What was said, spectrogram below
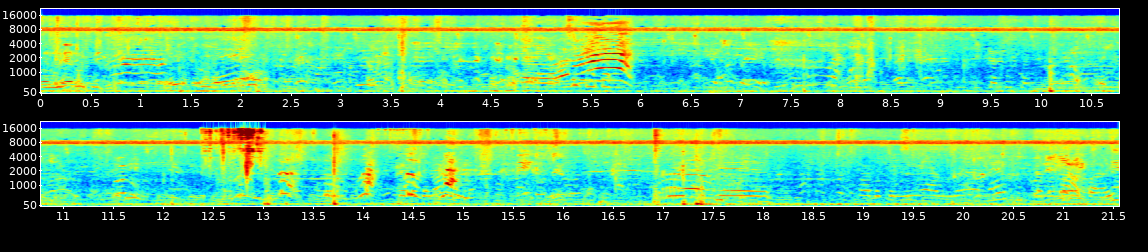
El negro, sí. Cuando tenía nueve meses, me mandaron para ahí.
